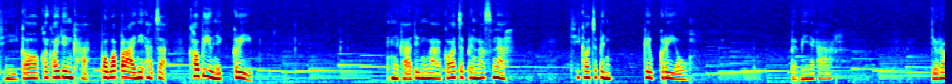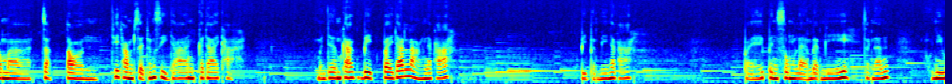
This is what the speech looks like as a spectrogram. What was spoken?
ทีนี้ก็ค่อยๆดึงค่ะ เพราะว่าปลายนี้อาจจะเข้าไปอยู่ในกรีบนะคะ ดึงมาก็จะเป็นลักษณะ ที่เขาจะเป็นเกลียวๆแบบนี้นะคะ เดี๋ยวเรามาจัดตอนที่ทำเสร็จทั้ง 4 ด้านก็ได้ค่ะ เหมือนเดิมค่ะบิดไปด้านหลังนะคะ บิดแบบนี้นะคะ ไปให้เป็นทรงแหลมแบบนี้ จากนั้นเอานิ้ว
